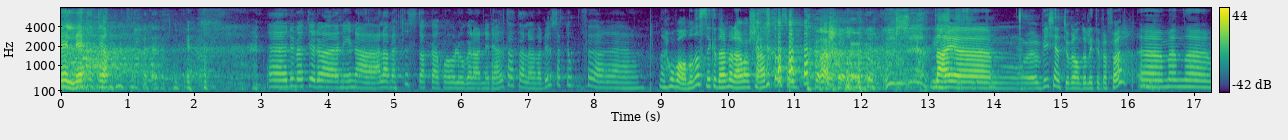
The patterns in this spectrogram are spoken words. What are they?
Veldig. ja. Eh, Du møtte jo da Nina Eller møttes dere på Hålogaland i det hele tatt? Eller var du sagt opp før? eh? Nei, Hun var nå nesten ikke der når jeg var sjef. altså. Nei, eh, vi kjente jo hverandre litt fra før. eh, men jeg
